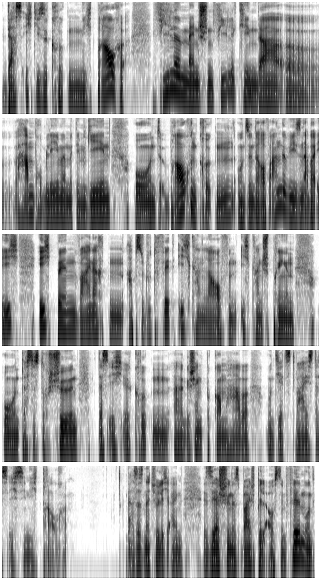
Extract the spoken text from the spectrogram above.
dass ich diese Krücken nicht brauche. Viele Menschen, viele Kinder äh, haben Probleme mit dem Gehen und brauchen Krücken und sind darauf angewiesen, aber ich, ich bin Weihnachten absolut fit, ich kann laufen, ich kann springen und das ist doch schön, dass ich äh, Krücken äh, geschenkt bekommen habe und jetzt weiß, dass ich sie nicht brauche. Das ist natürlich ein sehr schönes Beispiel aus dem Film und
